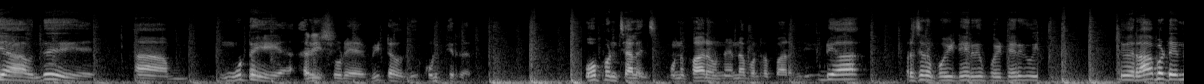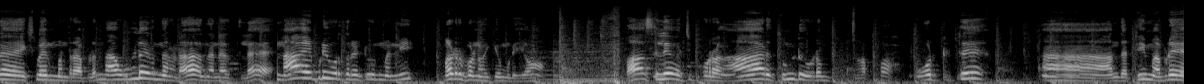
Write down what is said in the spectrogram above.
ஆதித்யா வந்து மூட்டை ஹரீஷோடைய வீட்டை வந்து கொளுத்திடுறாரு. ஓப்பன் சேலஞ்ச் ஒன்று பாரு ஒன்று என்ன பண்ணுற பாருங்க இப்படியா பிரச்சனை போயிட்டே இருக்கு போயிட்டே இருக்கு. இவர் ராபர்ட் என்ன எக்ஸ்பிளைன் பண்ணுறாப்புல நான் உள்ளே இருந்தேனடா அந்த நேரத்தில். நான் எப்படி ஒருத்தனை டியூன் பண்ணி மர்டர் பண்ண வைக்க முடியும்? வாசலே வச்சு போடுறாங்க. ஆறு துண்டு உடம்பு. அப்பா. போட்டுட்டு அந்த டீம் அப்படியே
